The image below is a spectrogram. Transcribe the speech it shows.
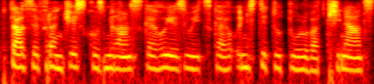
Ptal se Francesco z Milánského jezuitského institutu Lva 13.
